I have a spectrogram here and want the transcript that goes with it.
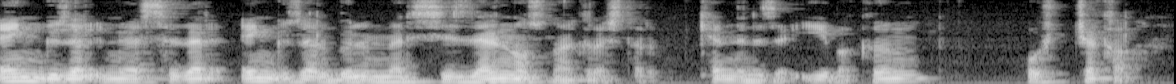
En güzel üniversiteler, en güzel bölümler sizlerin olsun arkadaşlarım. Kendinize iyi bakın. Hoşçakalın.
